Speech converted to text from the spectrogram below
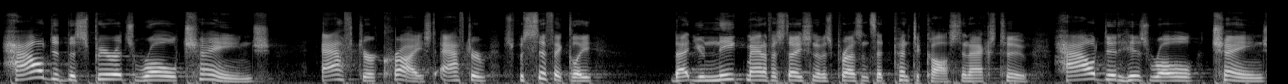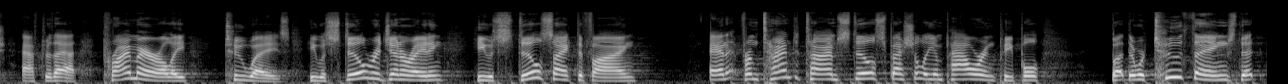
how did the Spirit's role change after Christ, after specifically that unique manifestation of his presence at Pentecost in Acts 2? How did his role change after that? Primarily, two ways. He was still regenerating, he was still sanctifying, and from time to time, still specially empowering people. But there were two things that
